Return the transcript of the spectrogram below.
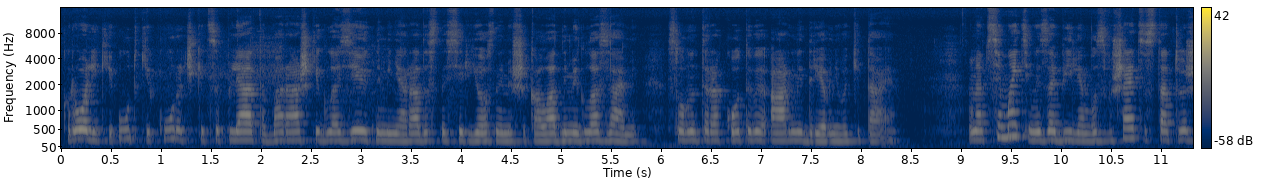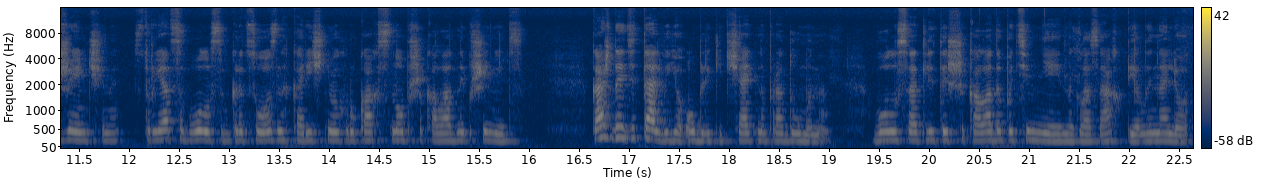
Кролики, утки, курочки, цыплята, барашки глазеют на меня радостно серьезными шоколадными глазами, словно терракотовые армии древнего Китая. над всем этим изобилием возвышается статуя женщины, струятся волосы в грациозных коричневых руках сноп шоколадной пшеницы. Каждая деталь в ее облике тщательно продумана. Волосы, отлитые из шоколада, потемнее, на глазах белый налет.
